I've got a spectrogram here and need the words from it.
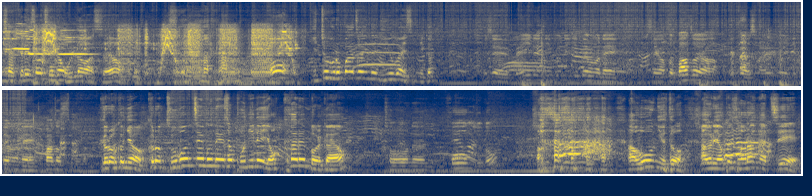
자, 그래서 제가 올라왔어요. 어, 이쪽으로 빠져 있는 이유가 있습니까? 이제 메인은 이분이기 때문에 제가 또 빠져야 더잘 보이기 때문에 빠졌습니다. 그렇군요. 그럼 두 번째 무대에서 본인의 역할은 뭘까요? 저는 호응 유도 아 호응 유도. 아 그럼 옆에 저랑 같이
